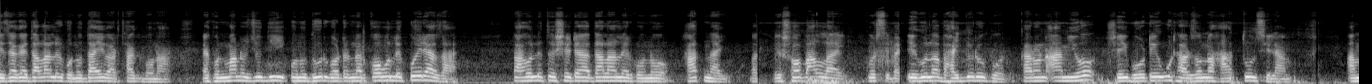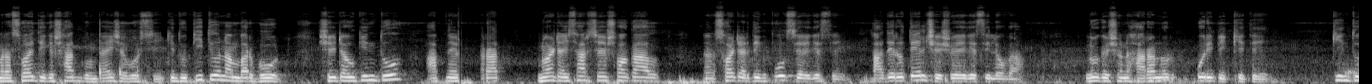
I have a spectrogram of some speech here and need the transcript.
এ জায়গায় দালালের কোনো দায়ভার থাকব না। এখন মানুষ যদি কোনো দুর্ঘটনার কবলে পইরা যায়, তাহলে তো সেটা দালালের কোনো হাত নাই। সব আল্লাহ করছে ভাই। এগুলা ভাগ্যের উপর। কারণ আমিও সেই ভোটে উঠার জন্য হাত তুলছিলাম। আমরা ছয় থেকে সাত ঘণ্টা এসে করছি কিন্তু তৃতীয় নাম্বার ভোট, সেটাও কিন্তু আপনার রাত নয়টায় ছাড়ছে সকাল ছয়টার দিকে পৌঁছে গেছে। তাদেরও তেল শেষ হয়ে গেছিল গা লোকেশন হারানোর পরিপ্রেক্ষিতে। কিন্তু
